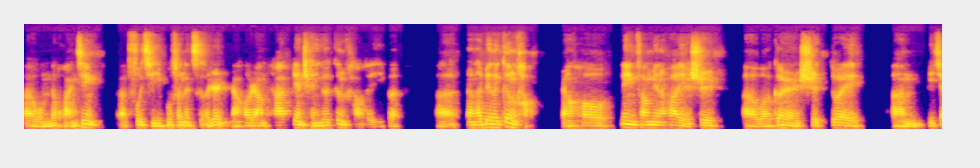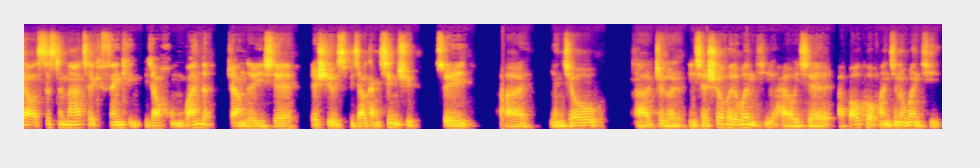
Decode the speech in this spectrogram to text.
呃我们的环境呃负起一部分的责任，然后让它变成一个更好的一个呃让它变得更好。然后另一方面的话也是呃我个人是对。嗯，比较 systematic thinking，比较宏观的这样的一些 issues 比较感兴趣，所以呃，研究啊这个一些社会的问题，还有一些啊包括环境的问题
